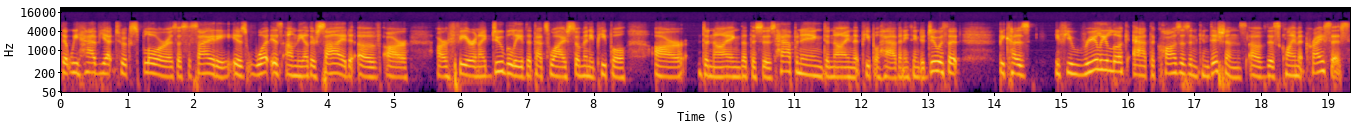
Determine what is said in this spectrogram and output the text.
that we have yet to explore as a society is what is on the other side of our our fear and I do believe that that's why so many people are denying that this is happening, denying that people have anything to do with it because if you really look at the causes and conditions of this climate crisis,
